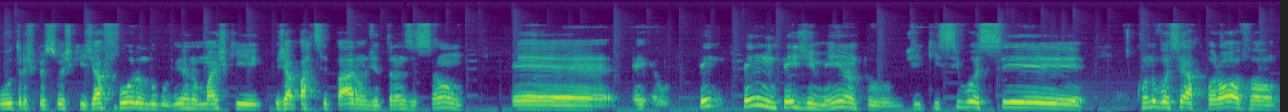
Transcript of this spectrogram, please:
outras pessoas que já foram do governo, mas que já participaram de transição, é, é, tem, tem um entendimento de que se você quando você aprova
